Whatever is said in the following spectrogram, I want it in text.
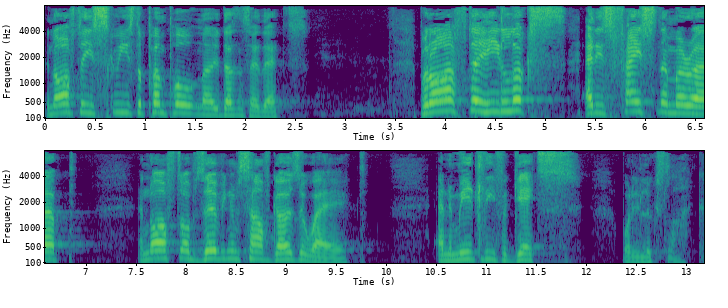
and after he squeezed the pimple, no, he doesn't say that. But after he looks at his face in the mirror, and after observing himself goes away, and immediately forgets what he looks like.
